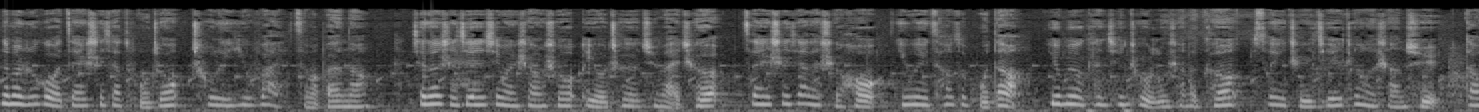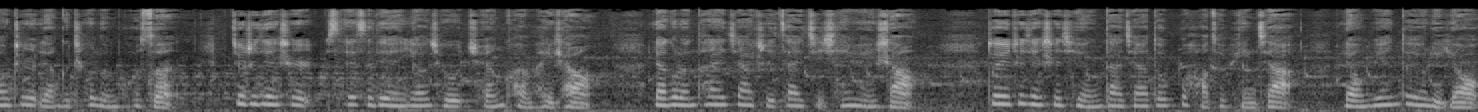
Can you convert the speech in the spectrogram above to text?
那么，如果在试驾途中出了意外，怎么办呢？前段时间新闻上说，有车友去买车，在试驾的时候，因为操作不当，又没有看清楚路上的坑，所以直接撞了上去，导致两个车轮破损。就这件事，4S 店要求全款赔偿，两个轮胎价值在几千元以上。对于这件事情，大家都不好做评价。两边都有理由，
